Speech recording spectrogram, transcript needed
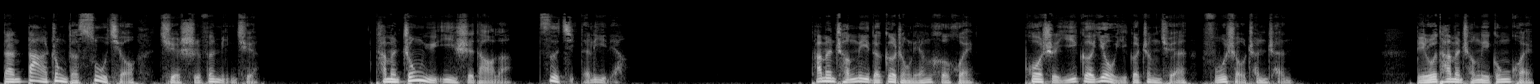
但大众的诉求却十分明确。他们终于意识到了自己的力量。他们成立的各种联合会，迫使一个又一个政权俯首称臣。比如，他们成立工会，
